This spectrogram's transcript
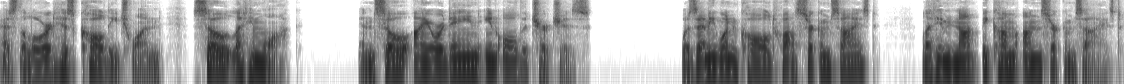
as the Lord has called each one, so let him walk. And so I ordain in all the churches. Was anyone called while circumcised? Let him not become uncircumcised.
